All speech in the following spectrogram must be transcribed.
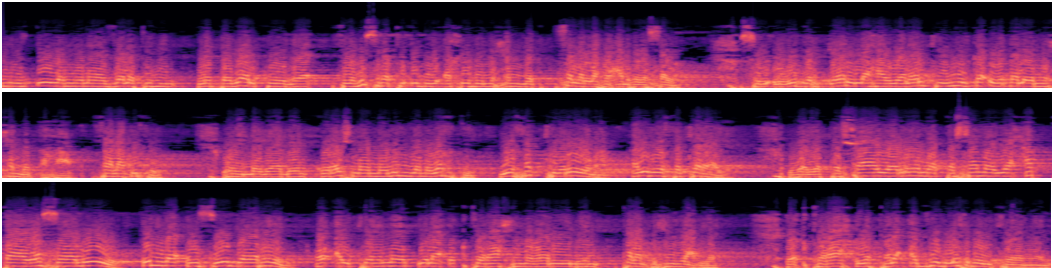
wa munaasalatihim la dagaalkooda fii nusrati ibni akhiihi muxamed sala allahu calayh wasalam suu ugu gargaari lahaa walaalkii wiilka uu dhalee muxamed ahaa. Falabifuu way nagaadeen qurayshna maliyan wakhti yufakiruuna ayagoo fakaraaya wayatashaawaruuna tashanaya xataa wasaluu ilaa ay soo gaareen oo ay keeneen ilaa iqtiraaxin gariibin tala bixin yaab leh. Iqtiraax iyo tala cajiib leh bay keeneen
